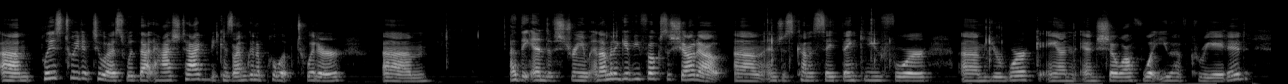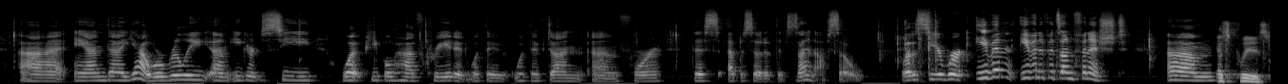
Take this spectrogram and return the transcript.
Um, please tweet it to us with that hashtag because I'm going to pull up Twitter um, at the end of stream and I'm going to give you folks a shout out um, and just kind of say thank you for um, your work and, and show off what you have created. Uh, and uh, yeah, we're really um, eager to see what people have created, what they what they've done um, for this episode of the Design Off. So let us see your work, even even if it's unfinished. Um, yes, please.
